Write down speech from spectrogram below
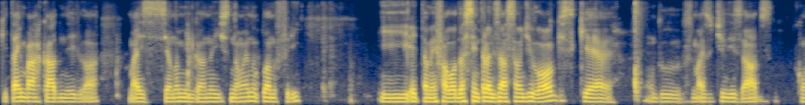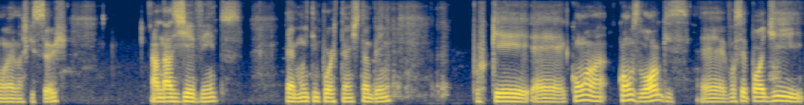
que está embarcado nele lá, mas se eu não me engano, isso não é no plano free. E ele também falou da centralização de logs, que é um dos mais utilizados com o Elasticsearch. Análise de eventos é muito importante também, porque é, com, a, com os logs é, você pode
